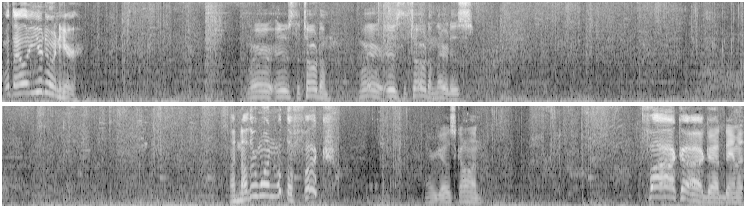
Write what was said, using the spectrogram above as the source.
What the hell are you doing here? Where is the totem? Where is the totem? There it is. Another one? What the fuck? There we go, it's gone. Fuck! Ah, god damn it.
